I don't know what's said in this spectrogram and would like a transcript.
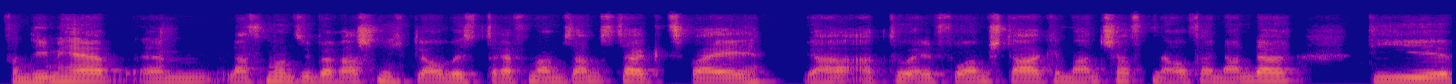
Von dem her ähm, lassen wir uns überraschen. Ich glaube, es treffen am Samstag zwei ja, aktuell formstarke Mannschaften aufeinander, die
